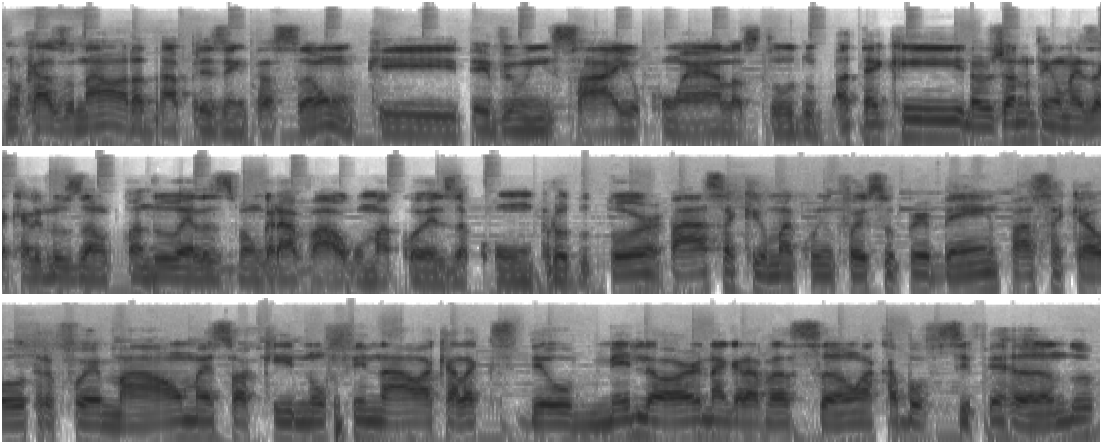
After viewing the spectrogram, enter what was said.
No caso, na hora da apresentação, que teve um ensaio com elas, tudo, até que eu já não tenho mais aquela ilusão quando elas vão gravar alguma coisa com um produtor, passa que uma Queen foi super bem, passa que a outra foi mal, mas só que no final, aquela que se deu melhor na gravação acabou se ferrando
